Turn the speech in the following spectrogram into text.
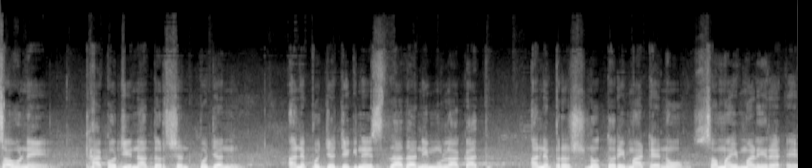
સૌને ઠાકોરજીના દર્શન, પૂજન અને પૂજ્ય જિજ્ઞેશ દાદાની મુલાકાત અને પ્રશ્નોત્તરી માટેનો સમય મળી રહે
